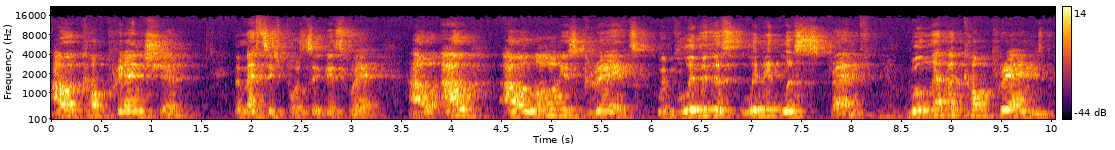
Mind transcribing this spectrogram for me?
our comprehension. The message puts it this way. Our, our, our Lord is great with limitless, limitless strength. We'll never comprehend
